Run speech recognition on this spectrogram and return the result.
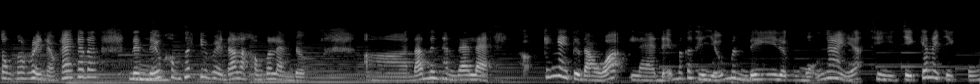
không có brand nào khác hết á. Nên ừ. nếu không thích cái brand đó là không có làm được. À, đó nên thành ra là ờ, cái ngay từ đầu á là để mà có thể giữ mình đi được mỗi ngày á thì chị cái này chị cũng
